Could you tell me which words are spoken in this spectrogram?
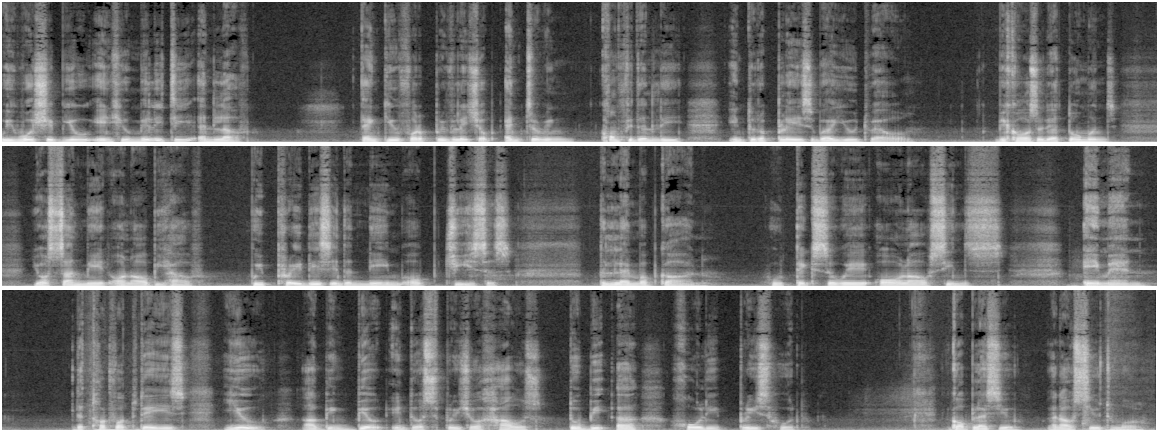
We worship you in humility and love. Thank you for the privilege of entering confidently into the place where you dwell. Because of the atonement your Son made on our behalf, we pray this in the name of Jesus, the Lamb of God, who takes away all our sins. Amen. The thought for today is you are being built into a spiritual house to be a holy priesthood. God bless you, and I'll see you tomorrow.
